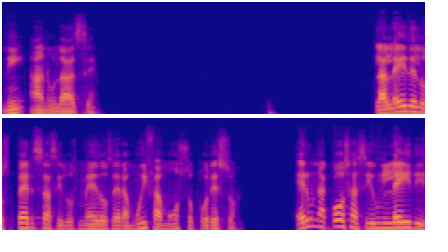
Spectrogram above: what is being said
ni anularse. La ley de los persas y los medos era muy famoso por eso. Era una cosa si un, lady,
